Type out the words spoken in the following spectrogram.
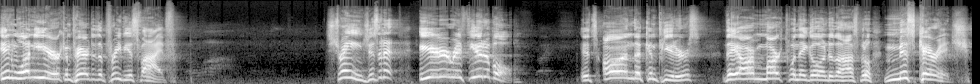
in one year compared to the previous five. Strange, isn't it? Irrefutable. It's on the computers. They are marked when they go into the hospital. Miscarriage.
